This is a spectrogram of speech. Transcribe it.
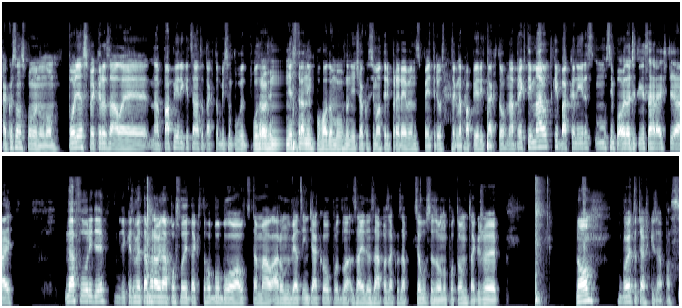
ako som spomenul, no, pôjdem z Packers, ale na papieri, keď sa na to takto by som pozrel, že nestranným pohľadom možno niečo ako si mal tedy pre Ravens, Patriots, tak na papieri takto. Napriek tej marotkej Buccaneers musím povedať, že tie sa hrá ešte aj na Floride, kde keď sme tam hrali naposledy, tak z toho bol blowout. Tam mal Aaron viac inťakov podľa, za jeden zápas ako za celú sezónu potom, takže no, bude to ťažký zápas.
